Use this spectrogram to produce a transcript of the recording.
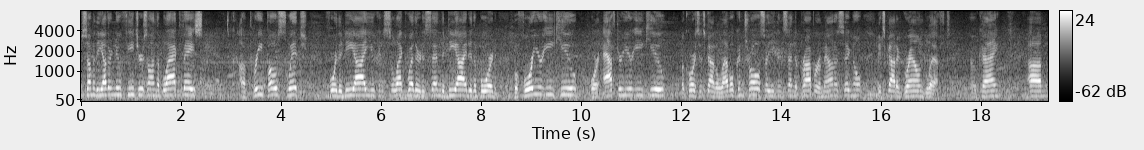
Some of the other new features on the Blackface, a pre-post switch for the DI. You can select whether to send the DI to the board before your EQ or after your EQ. Of course, it's got a level control so you can send the proper amount of signal. It's got a ground lift, okay? Um,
